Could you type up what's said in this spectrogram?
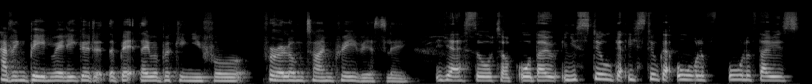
having been really good at the bit they were booking you for for a long time previously. Yeah, sort of. Although you still get you still get all of all of those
